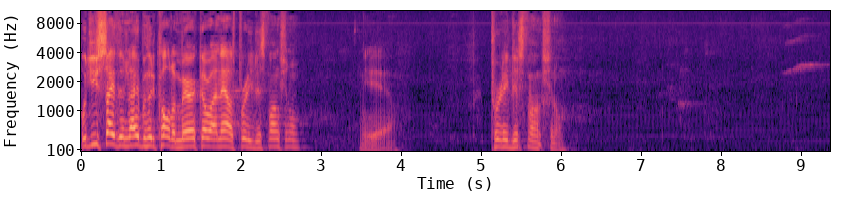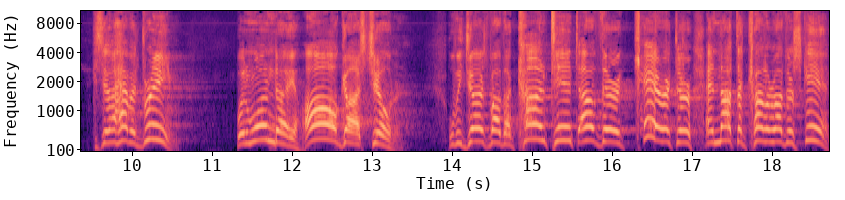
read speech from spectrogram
would you say the neighborhood called America right now is pretty dysfunctional? Yeah, pretty dysfunctional. He said, I have a dream when one day all God's children will be judged by the content of their character and not the color of their skin.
